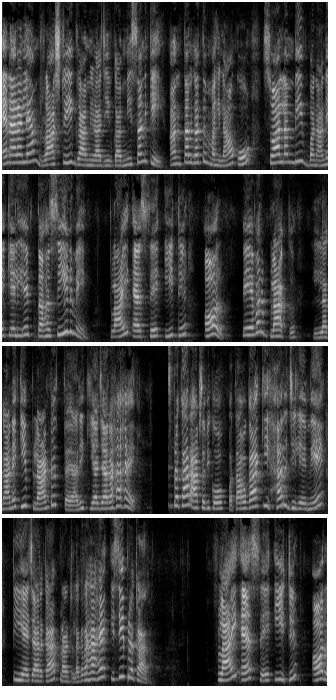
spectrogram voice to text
एनआरएलएम राष्ट्रीय ग्रामीण आजीविका मिशन के अंतर्गत महिलाओं को स्वावलंबी बनाने के लिए तहसील में प्लाई एस से ईट और पेवर ब्लॉक लगाने की प्लांट तैयारी किया जा रहा है। इस प्रकार आप सभी को पता होगा कि हर ज़िले में टीएचआर का प्लांट लग रहा है। इसी प्रकार फ्लाई एस से ईट और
